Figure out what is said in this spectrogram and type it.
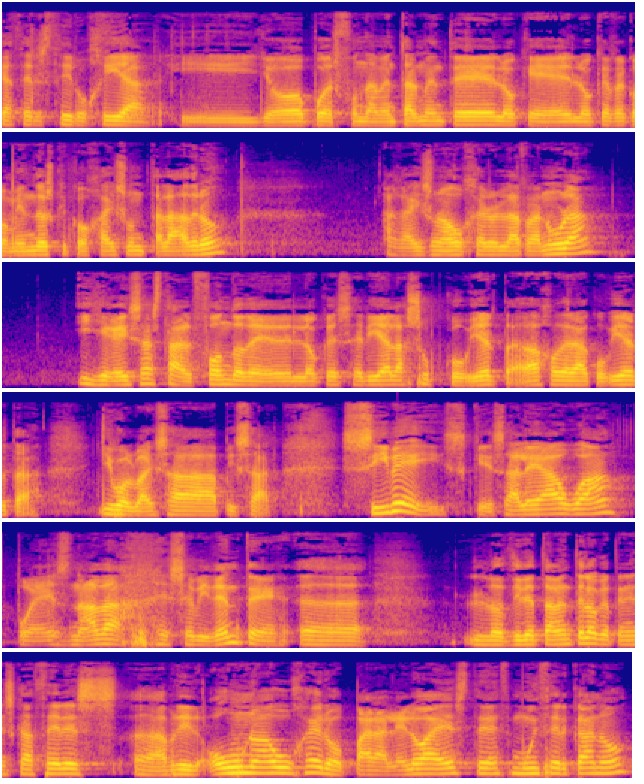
hacer es cirugía y yo pues fundamentalmente lo que, lo que recomiendo es que cojáis un taladro, hagáis un agujero en la ranura y lleguéis hasta el fondo de lo que sería la subcubierta, debajo de la cubierta, y volváis a pisar. Si veis que sale agua, pues nada, es evidente. Eh, lo, directamente lo que tenéis que hacer es eh, abrir un agujero paralelo a este, muy cercano,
